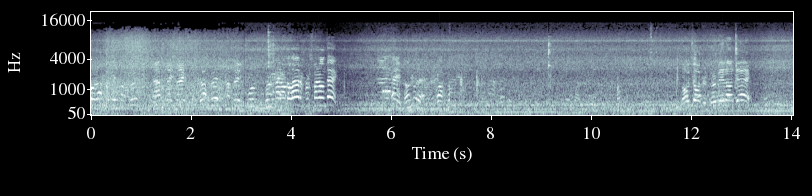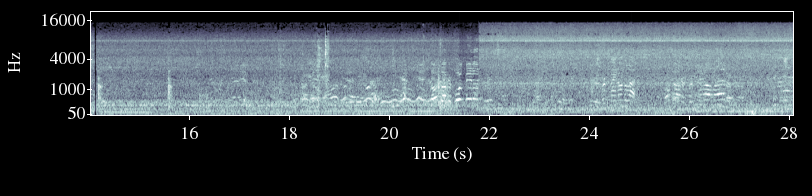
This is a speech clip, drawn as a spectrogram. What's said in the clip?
you got permission to use the original. Yeah, if they say you have First man on the ladder, first man on deck. Hey, don't do that. Lone talker, third man on deck. Lone talker, fourth man on. First man on the ladder. Lone talker, first man on the ladder.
